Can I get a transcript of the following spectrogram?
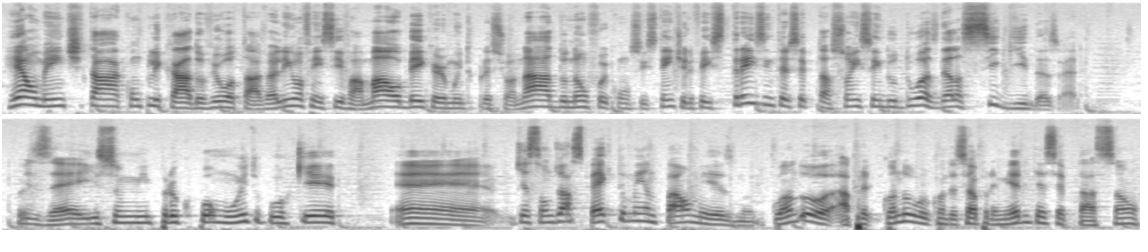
realmente tá complicado, viu, Otávio? A linha ofensiva mal, o Baker muito pressionado, não foi consistente, ele fez três interceptações, sendo duas delas seguidas, velho. Pois é, isso me preocupou muito porque é questão do aspecto mental mesmo. Quando, a, quando aconteceu a primeira interceptação,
